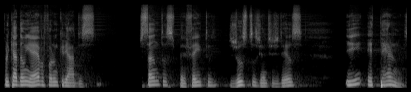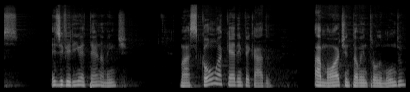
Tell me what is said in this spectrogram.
Porque Adão e Eva foram criados santos, perfeitos, justos diante de Deus e eternos. Eles viveriam eternamente. Mas com a queda em pecado, a morte então entrou no mundo,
